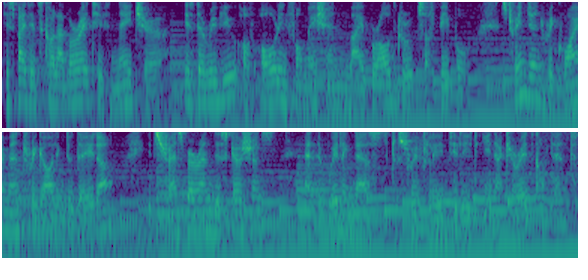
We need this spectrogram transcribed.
despite its collaborative nature, is the review of all information by broad groups of people, stringent requirements regarding the data, its transparent discussions, and the willingness to swiftly delete inaccurate content.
